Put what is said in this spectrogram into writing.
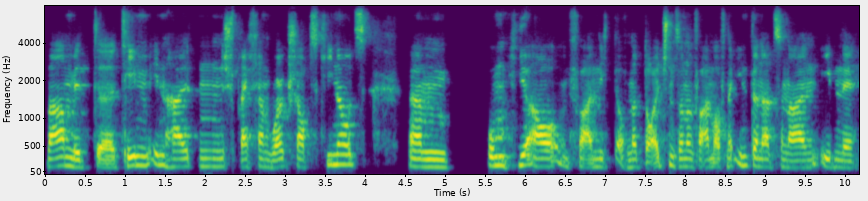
war, mit äh, Themen, Inhalten, Sprechern, Workshops, Keynotes, ähm, um hier auch und vor allem nicht auf einer deutschen, sondern vor allem auf einer internationalen Ebene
